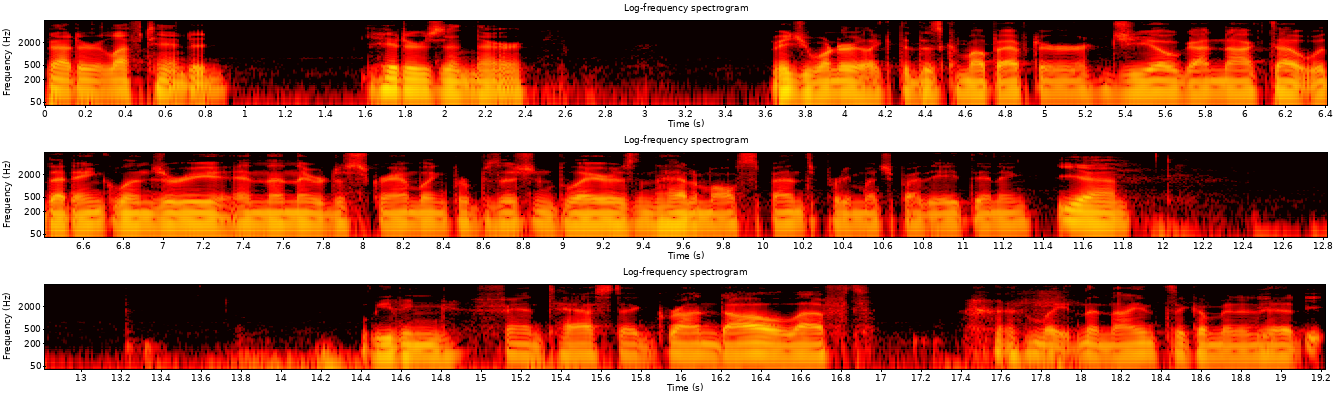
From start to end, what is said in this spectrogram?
better left handed hitters in there. Made you wonder, like, did this come up after Gio got knocked out with that ankle injury, and then they were just scrambling for position players and had them all spent pretty much by the eighth inning, Yeah. Leaving fantastic Grandal left late in the ninth to come in and hit.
